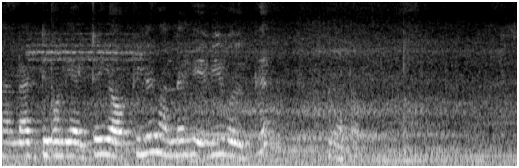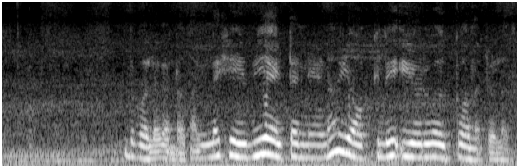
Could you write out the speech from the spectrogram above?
നല്ല അടിപൊളിയായിട്ട് യോക്കിൽ നല്ല ഹെവി വർക്ക് ഇതുപോലെ കണ്ടോ നല്ല ഹെവി ആയിട്ട് തന്നെയാണ് യോക്കിൽ ഈ ഒരു വർക്ക് വന്നിട്ടുള്ളത്.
